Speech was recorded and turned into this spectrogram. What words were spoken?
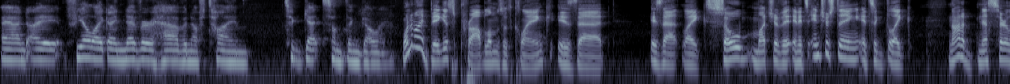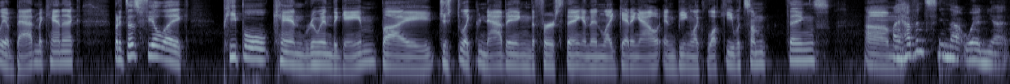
and I feel like I never have enough time to get something going. One of my biggest problems with Clank is that is that like so much of it and it's interesting it's a like not a necessarily a bad mechanic but it does feel like people can ruin the game by just like nabbing the first thing and then like getting out and being like lucky with some things um I haven't seen that win yet.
